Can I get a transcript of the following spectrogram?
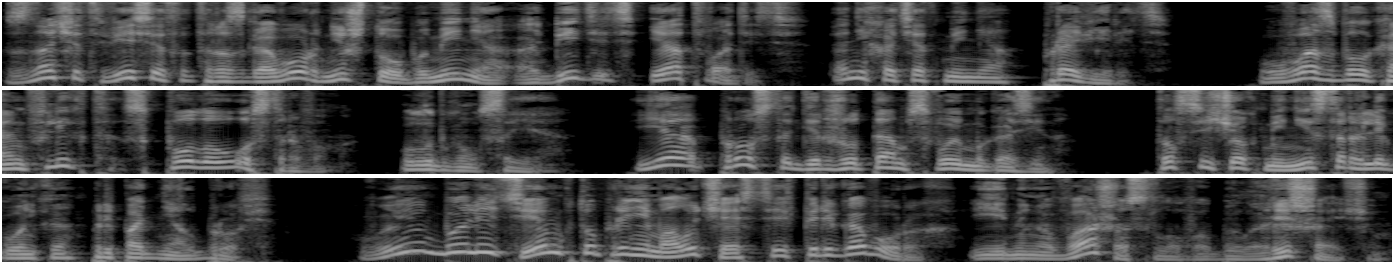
Значит, весь этот разговор не чтобы меня обидеть и отвадить. Они хотят меня проверить. У вас был конфликт с полуостровом, улыбнулся я. Я просто держу там свой магазин. Толстячок-министр легонько приподнял бровь. Вы были тем, кто принимал участие в переговорах, и именно ваше слово было решающим.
